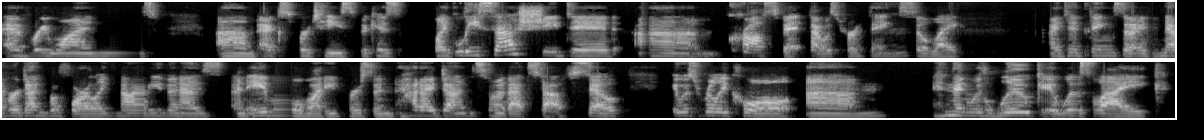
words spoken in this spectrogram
everyone's um, expertise because like Lisa, she did um, CrossFit. That was her thing. Mm-hmm. So like I did things that I'd never done before, like not even as an able bodied person had I done some of that stuff. So it was really cool. Um, and then with Luke, it was like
